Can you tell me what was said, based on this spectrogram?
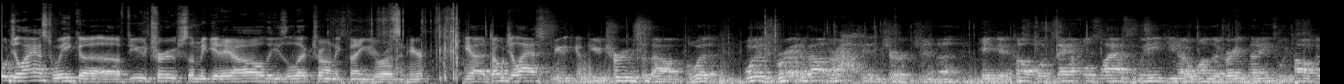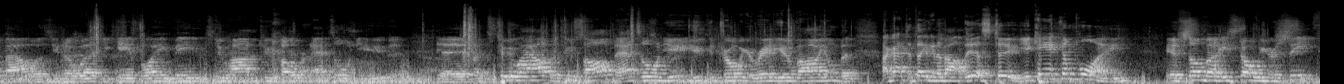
told you last week uh, a few truths. Let me get all these electronic things running here. Yeah, I told you last week a few truths about what what's great about drive-in church, and uh, gave you a couple examples last week. You know, one of the great things we talked about was, you know what, you can't blame me if it's too hot, too cold, that's on you. And if it's too loud or too soft, that's on you. You control your radio volume. But I got to thinking about this too. You can't complain if somebody stole your seat.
